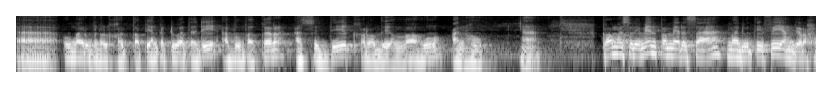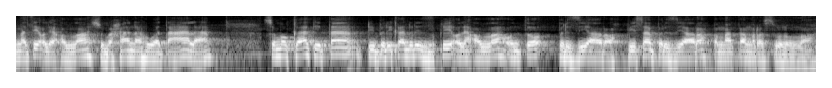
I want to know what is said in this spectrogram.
uh, Umar bin Khattab. Yang kedua tadi Abu Bakar As-Siddiq radhiyallahu anhu. Nah, kaum muslimin pemirsa Madu TV yang dirahmati oleh Allah Subhanahu wa taala, semoga kita diberikan rezeki oleh Allah untuk berziarah, bisa berziarah ke makam Rasulullah.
